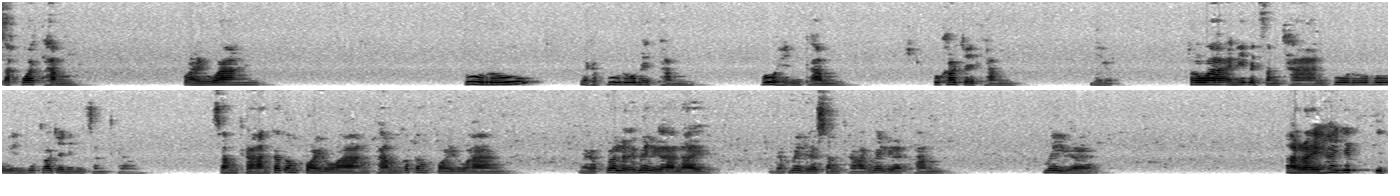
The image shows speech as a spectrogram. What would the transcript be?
สักว่าธรรมปล่อยวาง ผู้รู้นะครับผู้รู้ในธรรม ผู้เห็นธรรม ผู้เข้าใจธรรมนี่ครับเพราะว่าอันนี้เป็นสังขารผู้รู้ผู้เห็นผู้เข้าใจนี่เป็นสังขารสังขารก็ต้องปล่อยวางธรรมก็ต้องปล่อยวางนะครับก็เลยไม่เหลืออะไรนะครับไม่เหลือสังขารไม่เหลือธรรมไม่เหลือ อะไรให้ยึดติด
